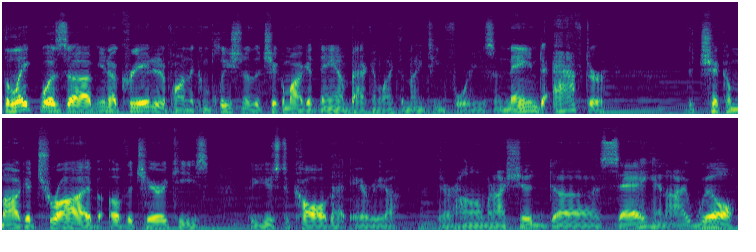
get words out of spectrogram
The lake was, uh, you know, created upon the completion of the Chickamauga Dam back in like the 1940s, and named after the Chickamauga tribe of the Cherokees, who used to call that area their home. And I should uh, say, and I will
